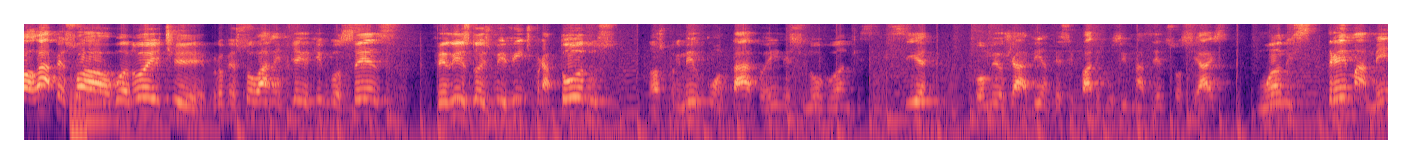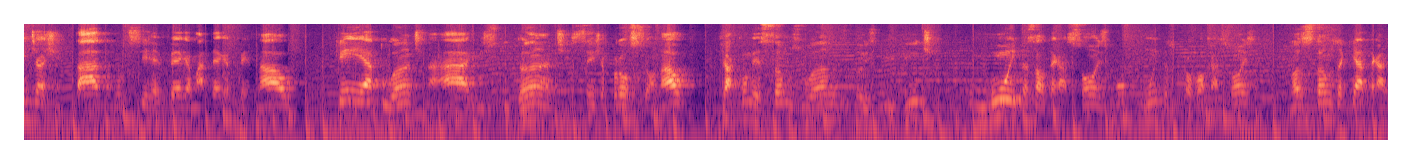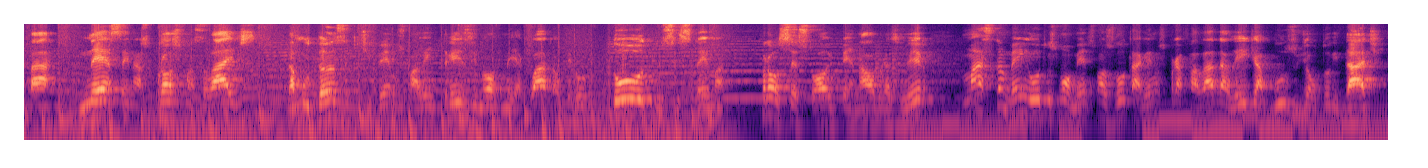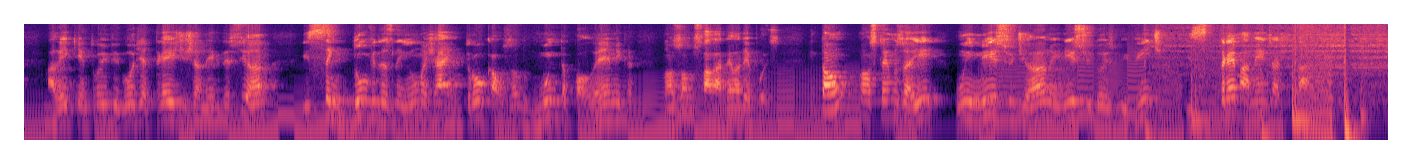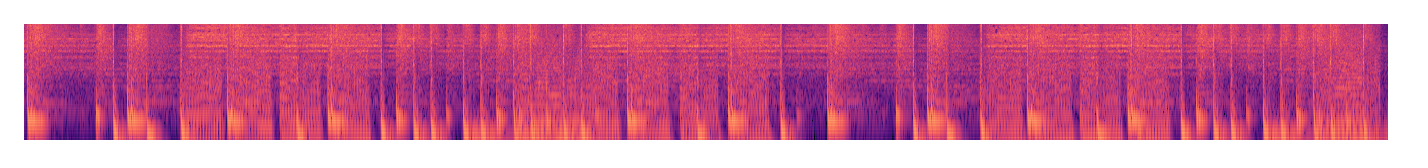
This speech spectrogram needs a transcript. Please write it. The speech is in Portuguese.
Olá pessoal, boa noite. Professor Arlen Freire aqui com vocês. Feliz 2020 para todos. Nosso primeiro contato aí nesse novo ano que se inicia. Como eu já havia antecipado, inclusive nas redes sociais, um ano extremamente agitado no que se refere à matéria penal. Quem é atuante na área, estudante, seja profissional, já começamos o ano de 2020 com muitas alterações, muitas provocações. Nós estamos aqui a tratar nessa e nas próximas lives da mudança que tivemos com a Lei 13964, alterou todo o sistema processual e penal brasileiro, mas também em outros momentos nós voltaremos para falar da Lei de Abuso de Autoridade, a lei que entrou em vigor dia 3 de janeiro desse ano e sem dúvidas nenhuma já entrou causando muita polêmica, nós vamos falar dela depois. Então, nós temos aí um início de ano, início de 2020 extremamente agitado.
